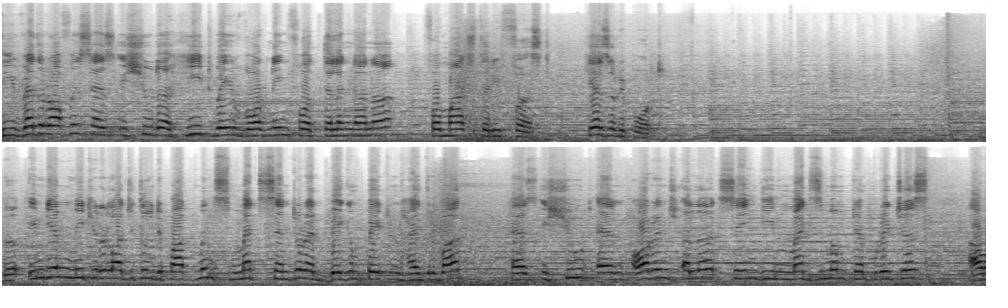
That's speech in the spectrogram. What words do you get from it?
The Weather Office has issued a heat wave warning for Telangana for March 31st. Here's a report. The Indian Meteorological Department's Met Center at Begumpet in Hyderabad has issued an orange alert saying the maximum temperatures are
